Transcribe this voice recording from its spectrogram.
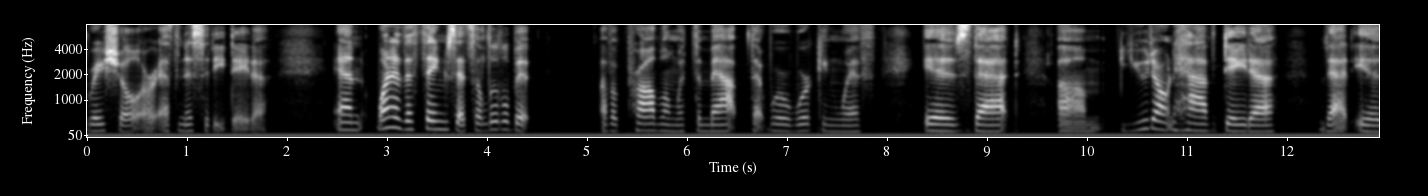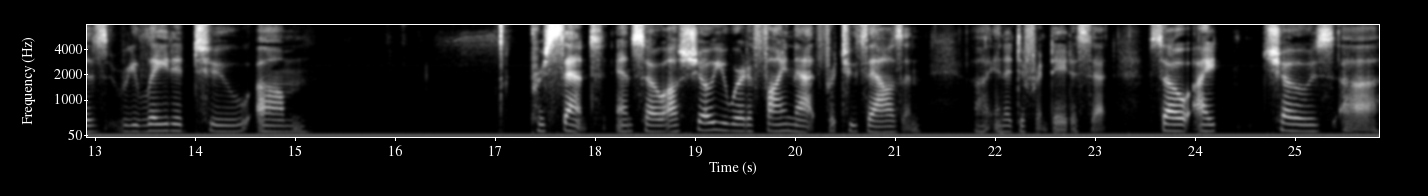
racial or ethnicity data. And one of the things that's a little bit of a problem with the map that we're working with is that um, you don't have data that is related to um, percent and so I'll show you where to find that for 2000 uh, in a different data set. So I chose uh,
